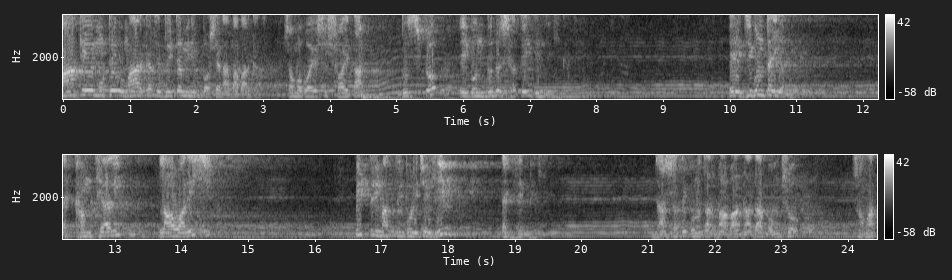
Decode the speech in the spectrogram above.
মাকে মোটেও মার কাছে দুইটা মিনিট বসে না, বাবার কাছে। সমবয়সী শয়তান, দুষ্ট, এই বন্ধুদের সাথেই জিন্দিগি কাটে। এই জীবনটাই এমন। এক খামখেয়ালি লাওয়ারিস পিতৃমাতৃ পরিচয়হীন এক জিন্দিগি। যার সাথে কোনো তার বাবা, দাদা, বংশ, সমাজ,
